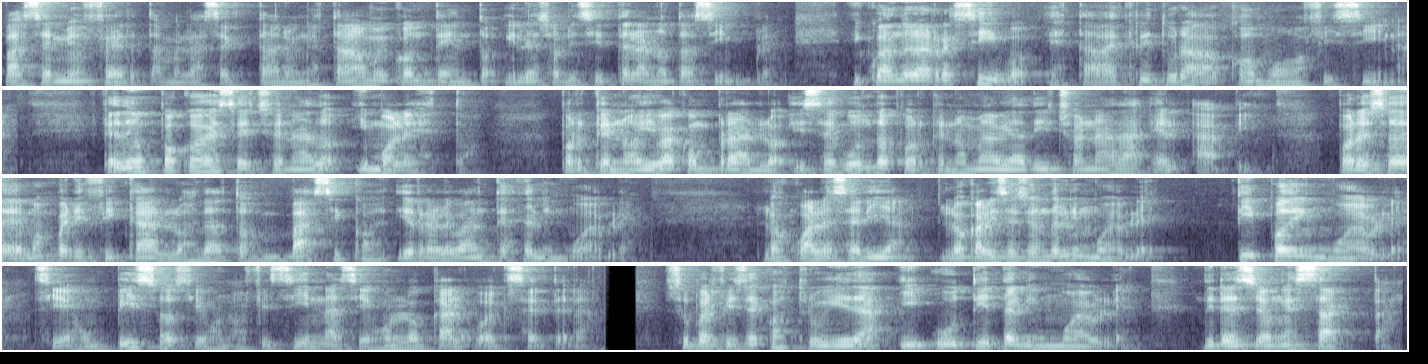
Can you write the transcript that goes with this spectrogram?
pasé mi oferta, me la aceptaron, estaba muy contento y le solicité la nota simple. Y cuando la recibo, estaba escriturado como oficina. Quedé un poco decepcionado y molesto, porque no iba a comprarlo y segundo porque no me había dicho nada el API. Por eso debemos verificar los datos básicos y relevantes del inmueble, los cuales serían localización del inmueble, tipo de inmueble, si es un piso, si es una oficina, si es un local o etcétera superficie construida y útil del inmueble, dirección exacta,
